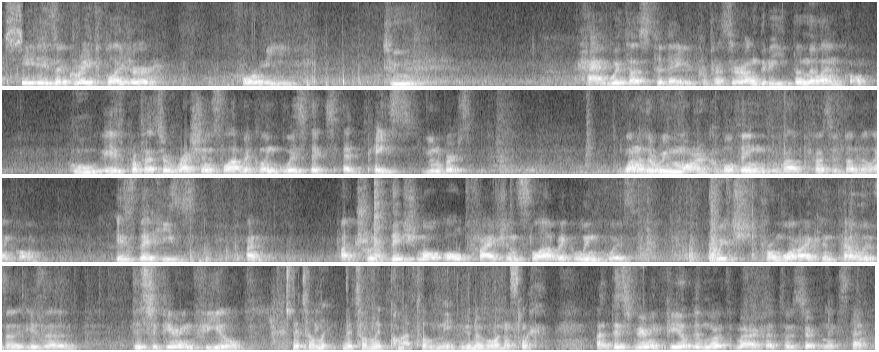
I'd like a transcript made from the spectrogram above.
It is a great pleasure for me to have with us today Professor Andriy Danylenko, who is Professor of Russian Slavic Linguistics at Pace University. One of the remarkable things about Professor Danylenko is that he's a, a traditional old-fashioned Slavic linguist, which from what I can tell is a, is a disappearing field That's only that's only part of me, you know, honestly. this disappearing field in North America to a certain extent.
